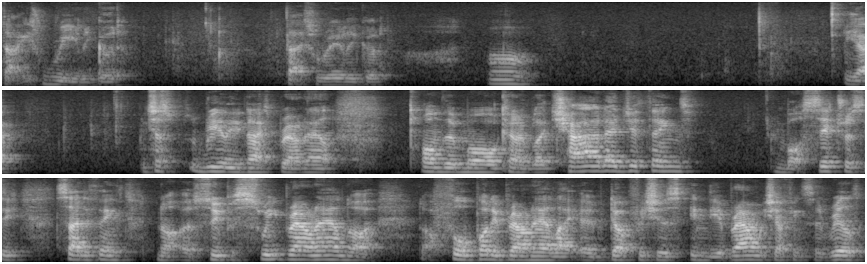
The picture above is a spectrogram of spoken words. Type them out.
That is really good. That's really good. Oh. Yeah. Just really nice brown ale. On the more kind of like charred edge of things, more citrusy side of things. Not a super sweet brown ale, not a, not a full body brown ale like um, Dogfish's India Brown, which I think is a real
